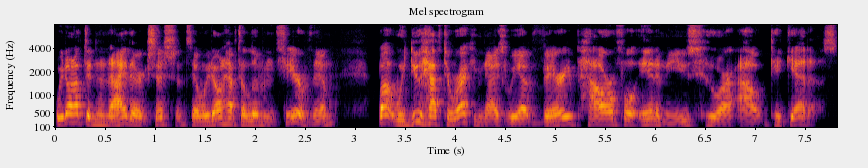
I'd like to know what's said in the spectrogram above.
we don't have to deny their existence and we don't have to live in fear of them, but we do have to recognize we have very powerful enemies who are out to get us.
